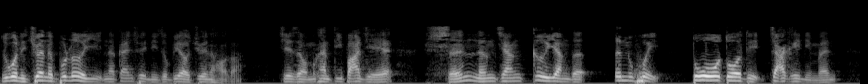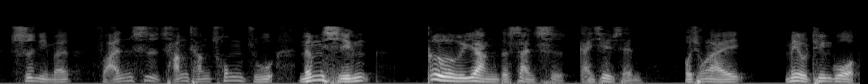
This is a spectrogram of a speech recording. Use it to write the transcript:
如果你捐的不乐意，那干脆你就不要捐好了。接着我们看第八节，神能将各样的恩惠多多的加给你们，使你们凡事常常充足，能行各样的善事。感谢神，我从来没有听过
